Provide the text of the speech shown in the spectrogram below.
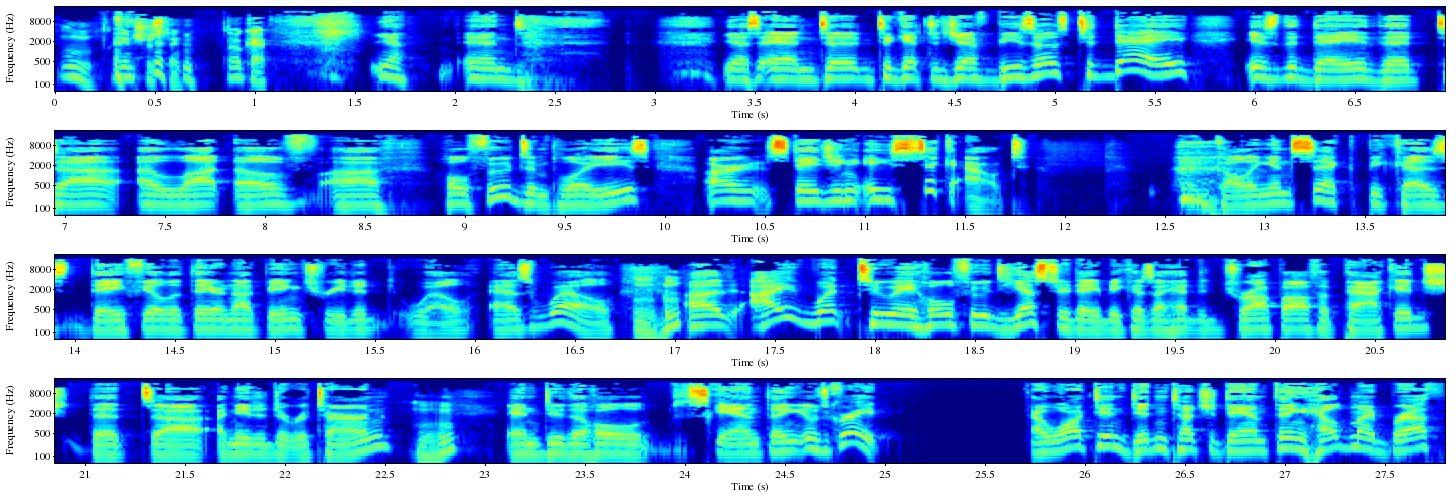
Mm, interesting. Okay. Yeah, and yes, and to, to get to Jeff Bezos, today is the day that uh, a lot of uh, Whole Foods employees are staging a sick out. and calling in sick because they feel that they are not being treated well as well. Uh, I went to a Whole Foods yesterday because I had to drop off a package that uh, I needed to return and do the whole scan thing. It was great. I walked in, didn't touch a damn thing, held my breath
